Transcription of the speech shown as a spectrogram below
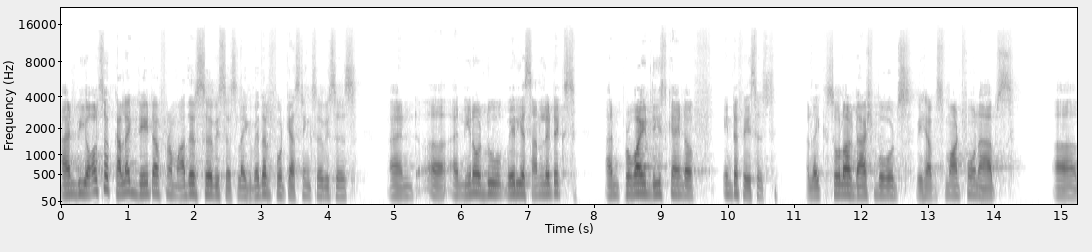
And we also collect data from other services like weather forecasting services and, uh, and you know, do various analytics and provide these kind of interfaces like solar dashboards, we have smartphone apps, uh,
